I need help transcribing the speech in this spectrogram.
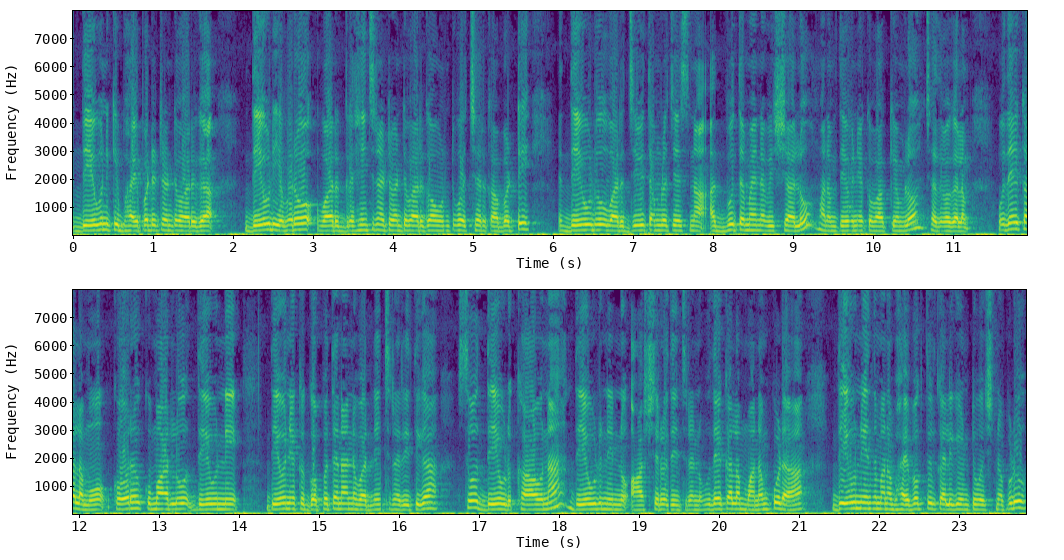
దేవునికి భయపడేటువంటి వారుగా దేవుడు ఎవరో వారు గ్రహించినటువంటి వారుగా ఉంటూ వచ్చారు కాబట్టి దేవుడు వారి జీవితంలో చేసిన అద్భుతమైన విషయాలు మనం దేవుని యొక్క వాక్యంలో చదవగలం. ఉదయకాలము కోర కుమారులు దేవుణ్ణి దేవుని యొక్క గొప్పతనాన్ని వర్ణించిన రీతిగా సో దేవుడు కావున దేవుడు నిన్ను ఆశీర్వదించినను. ఉదయకాలం మనం కూడా దేవుని ఎందు మన భయభక్తులు కలిగి ఉంటూ వచ్చినప్పుడు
